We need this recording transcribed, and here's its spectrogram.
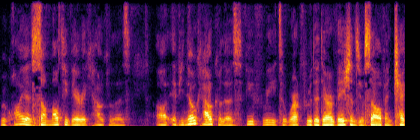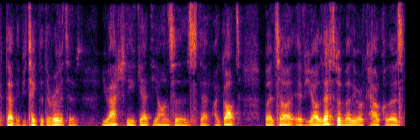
requires some multivariate calculus uh, if you know calculus, feel free to work through the derivations yourself and check that if you take the derivatives, you actually get the answers that I got. But uh, if you are less familiar with calculus,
